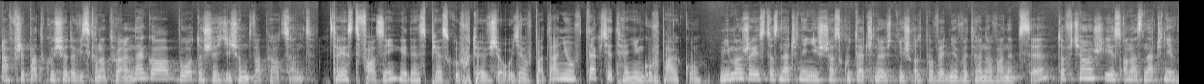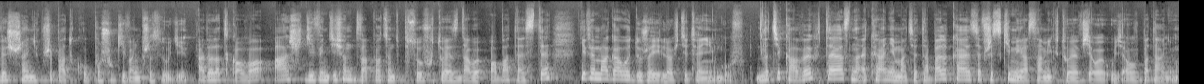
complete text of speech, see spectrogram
a w przypadku środowiska naturalnego było to 62%. To jest Fozzy, jeden z piesków, który wziął udział w badaniu w trakcie treningu w parku. Mimo, że jest to znacznie niższa skuteczność niż odpowiednio wytrenowane psy, to wciąż jest ona znacznie wyższa niż w przypadku poszukiwań przez ludzi. A dodatkowo aż 92% psów, które zdały oba testy, nie wymagały dużej ilości treningów. Dla ciekawych, teraz na ekranie macie tabelkę ze wszystkimi rasami, które wzięły udział w badaniu.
